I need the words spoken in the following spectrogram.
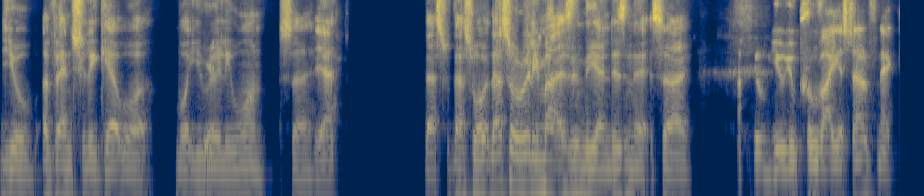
you'll eventually get what what you Yeah. really want. So Yeah. that's that's what that's what really matters in the end, isn't it? So You you, you prove by yourself, Nick.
